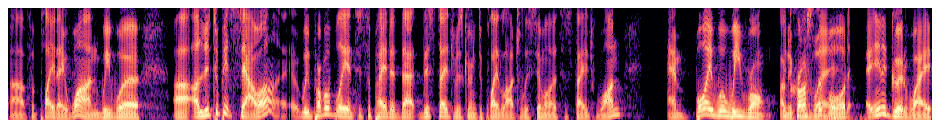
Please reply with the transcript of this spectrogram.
uh, for Play Day One. We were uh, a little bit sour. We probably anticipated that this stage was going to play largely similar to Stage One. And boy, were we wrong In across the way. board in a good way.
